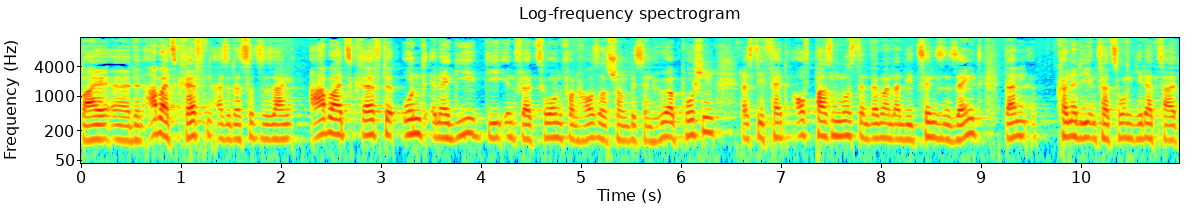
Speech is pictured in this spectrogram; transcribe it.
bei äh, den Arbeitskräften, also dass sozusagen Arbeitskräfte und Energie die Inflation von Haus aus schon ein bisschen höher pushen, dass die Fed aufpassen muss, denn wenn man dann die Zinsen senkt, dann könne die Inflation jederzeit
